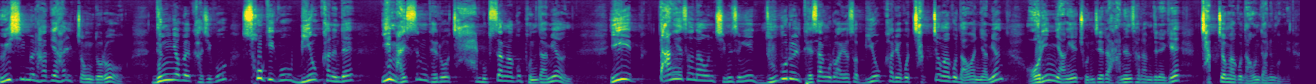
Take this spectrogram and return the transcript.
의심을 하게 할 정도로 능력을 가지고 속이고 미혹하는데 이 말씀대로 잘 묵상하고 본다면 이 땅에서 나온 짐승이 누구를 대상으로 하여서 미혹하려고 작정하고 나왔냐면 어린 양의 존재를 아는 사람들에게 작정하고 나온다는 겁니다.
